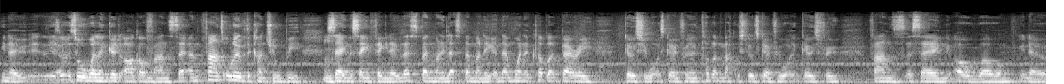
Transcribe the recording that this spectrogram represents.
You know, it's, Yeah. it's all well and good. Argyle fans say, and fans all over the country will be Mm. saying the same thing. You know, let's spend money, let's spend money. And then when a club like Bury goes through what it's going through, and a club like Macclesfield's going through what it goes through, fans are saying, "Oh well, um, you know,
